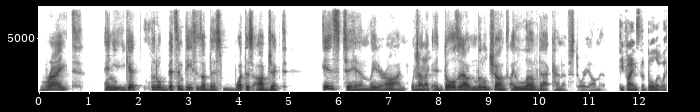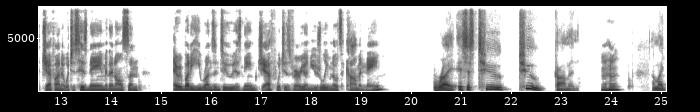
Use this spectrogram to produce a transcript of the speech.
Right. And you, you get little bits and pieces of this, what this object is to him later on, which I Mhm. like. It doles it out in little chunks. I love that kind of story element. he finds the bullet with Jeff on it, which is his name, and then all of a sudden, everybody he runs into is named Jeff, which is very unusual, even though it's a common name. Right. It's just too, too common. Mm-hmm. I'm like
